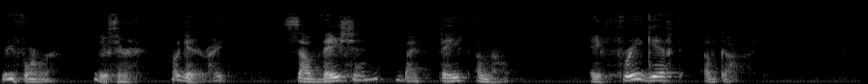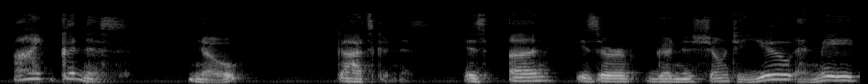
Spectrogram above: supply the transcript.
reformer Luther, I'll get it right, salvation by faith alone, a free gift of God. My goodness. No, God's goodness, His undeserved goodness shown to you and me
